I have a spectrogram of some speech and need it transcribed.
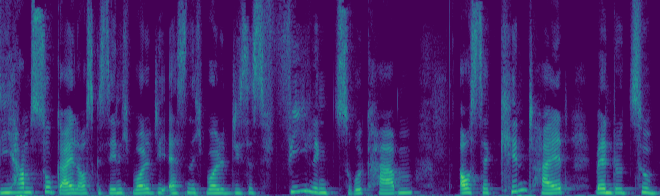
Die haben so geil ausgesehen. Ich wollte die essen. Ich wollte dieses Feeling zurückhaben aus der Kindheit, wenn du zu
